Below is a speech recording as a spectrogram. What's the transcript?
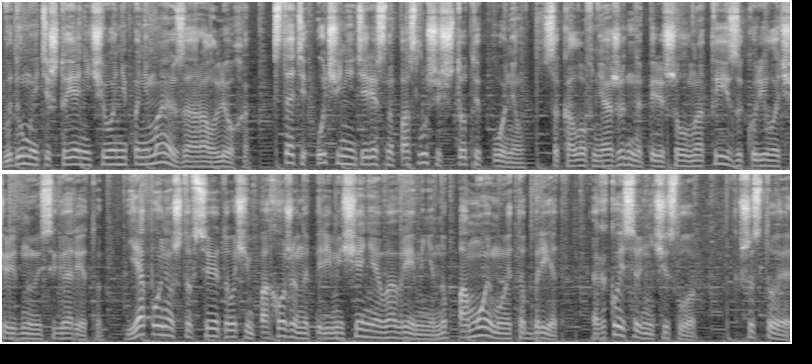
Вы думаете, что я ничего не понимаю?» – заорал Леха. Кстати, очень интересно послушать, что ты понял. Соколов неожиданно перешел на «ты» и закурил очередную сигарету. Я понял, что все это очень похоже на перемещение во времени, но, по-моему, это бред. А какое сегодня число? Шестое.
